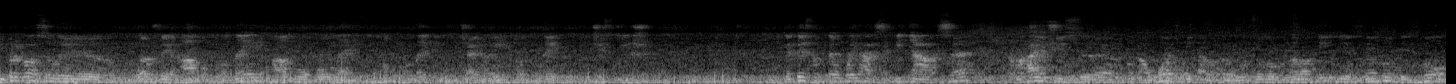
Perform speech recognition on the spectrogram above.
І приносили завжди або коней, або олені. Ну, олені, звичайно, рідко. Єпископ не боявся, піднявся, намагаючись е, ну, там, е, на латині, звернутися до е,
